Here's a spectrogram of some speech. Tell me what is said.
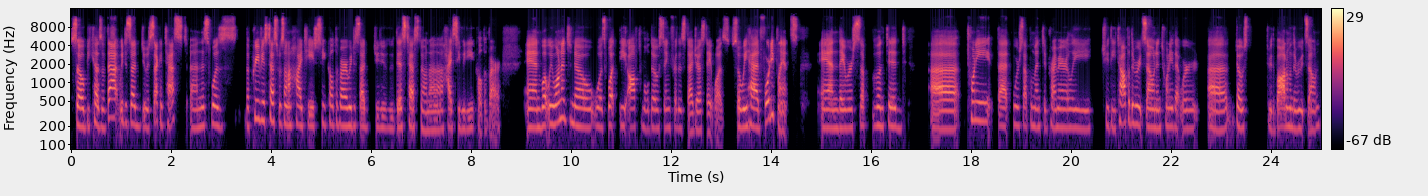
So because of that, we decided to do a second test, and this was the previous test was on a high THC cultivar. We decided to do this test on a high CBD cultivar. And what we wanted to know was what the optimal dosing for this digestate was. So we had 40 plants and they were supplemented uh, 20 that were supplemented primarily to the top of the root zone and 20 that were uh, dosed through the bottom of the root zone.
